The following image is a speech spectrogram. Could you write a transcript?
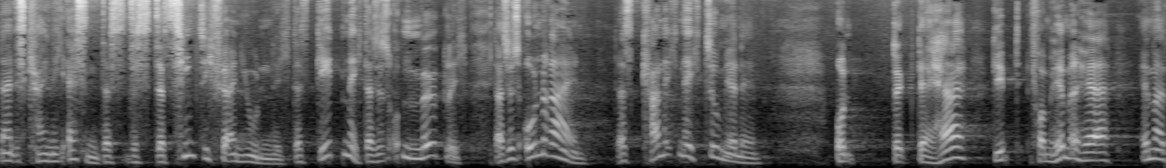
nein, das kann ich nicht essen. Das, das, das ziemt sich für einen Juden nicht. Das geht nicht. Das ist unmöglich. Das ist unrein. Das kann ich nicht zu mir nehmen. Und der, der Herr gibt vom Himmel her immer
